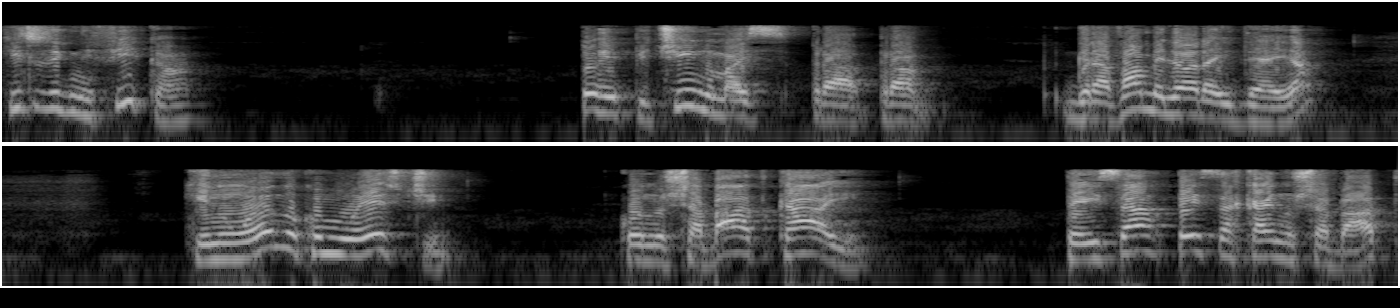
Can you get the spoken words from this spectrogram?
que isso significa? Estou repetindo, mas para gravar melhor a ideia, que num ano como este, quando o Shabat cai, Pesach, Pesach cai no Shabat,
